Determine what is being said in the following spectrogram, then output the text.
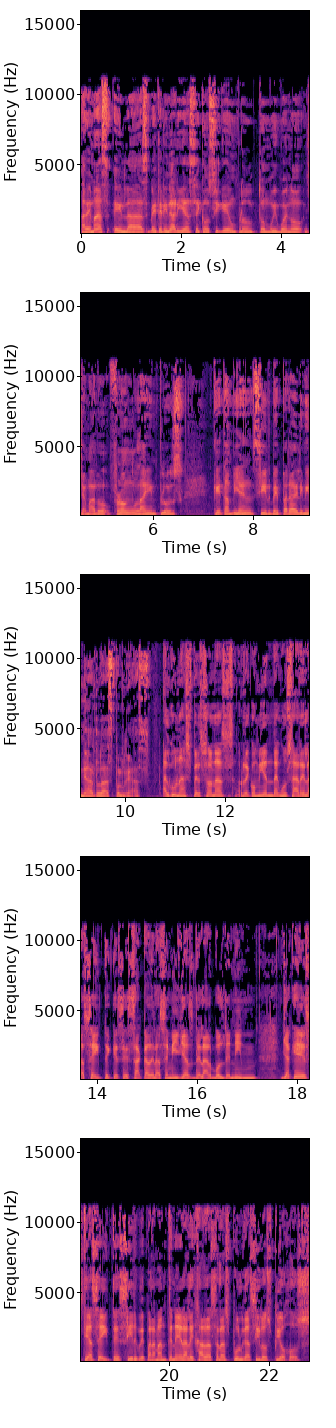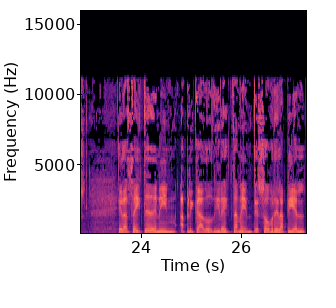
Además, en las veterinarias se consigue un producto muy bueno llamado Frontline Plus que también sirve para eliminar las pulgas. Algunas personas recomiendan usar el aceite que se saca de las semillas del árbol de Nim, ya que este aceite sirve para mantener alejadas a las pulgas y los piojos. El aceite de Nim aplicado directamente sobre la piel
